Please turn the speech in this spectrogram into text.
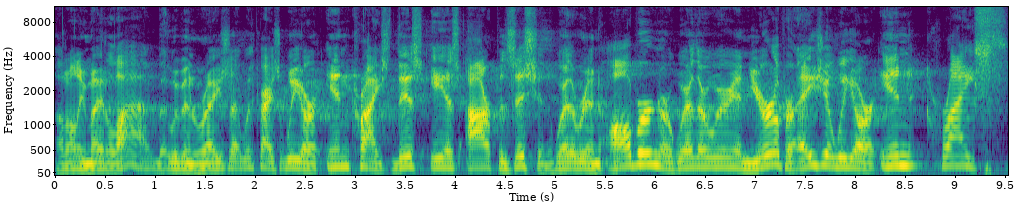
not only made alive, but we've been raised up with Christ. We are in Christ. This is our position. Whether we're in Auburn or whether we're in Europe or Asia, we are in Christ.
